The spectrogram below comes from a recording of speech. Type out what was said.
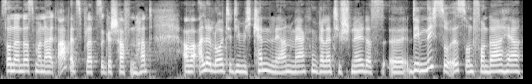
sondern dass man halt Arbeitsplätze geschaffen hat. Aber alle Leute, die mich kennenlernen, merken relativ schnell, dass äh, dem nicht so ist und von daher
